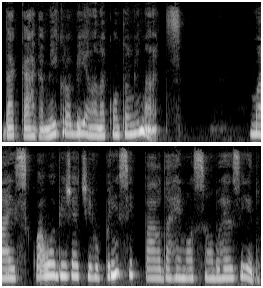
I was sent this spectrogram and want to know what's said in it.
da carga microbiana contaminantes mas qual o objetivo principal da remoção do resíduo?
